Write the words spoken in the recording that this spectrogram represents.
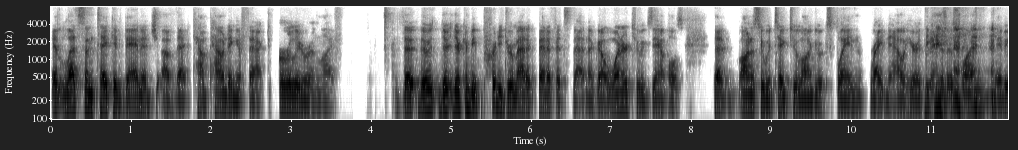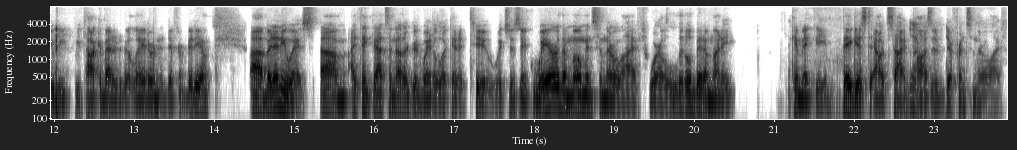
it lets them take advantage of that compounding effect earlier in life the, there, there can be pretty dramatic benefits to that. And I've got one or two examples that honestly would take too long to explain right now here at the end of this one. Maybe we, we talk about it a bit later in a different video. Uh, but anyways, um, I think that's another good way to look at it too, which is like where are the moments in their lives where a little bit of money can make the biggest outside Look, positive difference in their life.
